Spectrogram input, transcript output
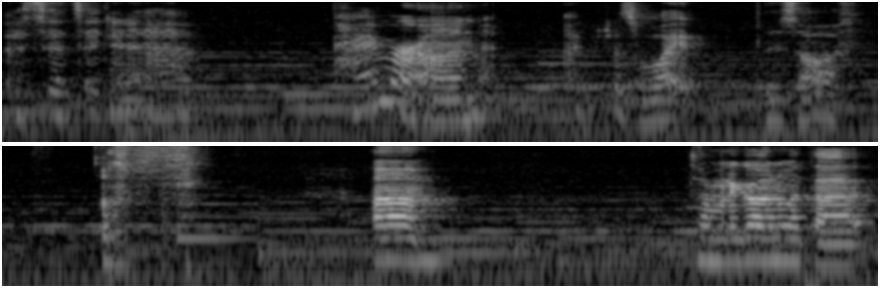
But since I didn't have primer on, I could just wipe this off. um, so I'm gonna go in with that.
